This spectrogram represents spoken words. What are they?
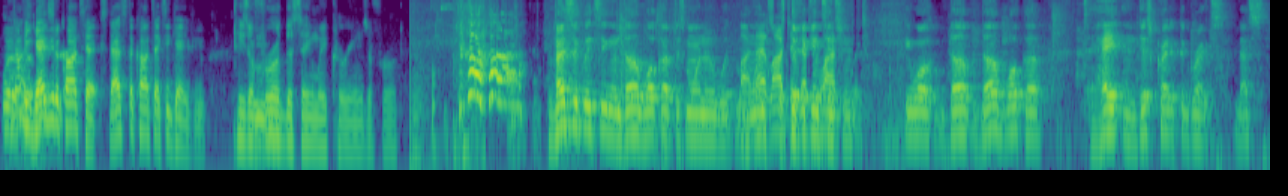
what, No, he what- gave you the context. That's the context he gave you. He's a Hmm. fraud the same way Kareem's a fraud. Basically, Tegan Dub woke up this morning with By one that logic, specific that's intention. blasphemous. He woke Dub Dub woke up to hate and discredit the greats. That's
